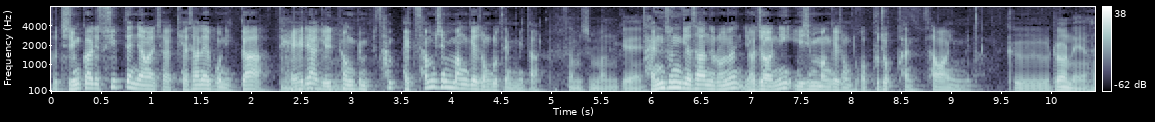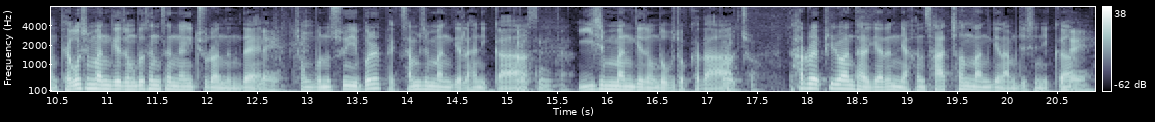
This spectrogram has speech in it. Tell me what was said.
또 지금까지 수입된 양을 제가 계산해 보니까 대략 일평균 3 130만 개 정도 됩니다. 130만 개. 단순 계산으로는 여전히 20만 개 정도가 부족한 상황입니다. 그러네요. 한 150만 개 정도 생산량이 줄었는데 네. 정부는 수입을 130만 개를 하니까 그렇습니다. 20만 개 정도 부족하다. 그렇죠. 하루에 필요한 달걀은 약 한 4천만 개 남짓이니까 네.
